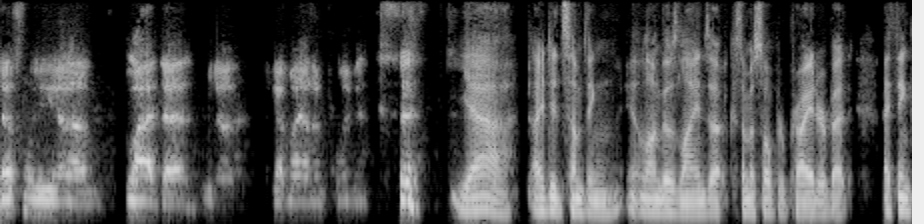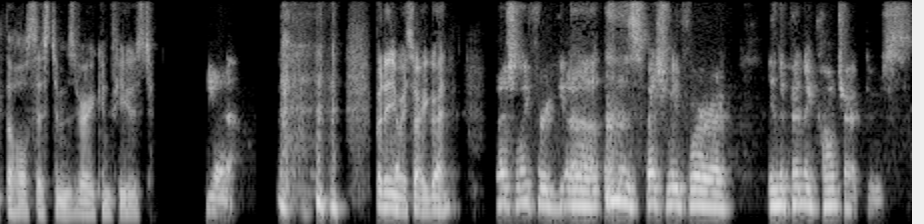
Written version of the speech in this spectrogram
definitely um, glad that, you know, got my unemployment. Yeah, I did something along those lines because I'm a sole proprietor, but I think the whole system is very confused. Yeah. but anyway, sorry, go ahead. Especially for, uh, especially for independent contractors.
